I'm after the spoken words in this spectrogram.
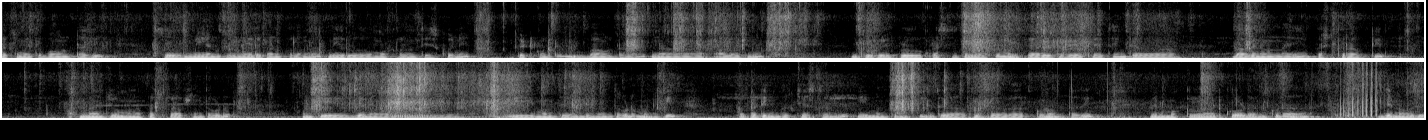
రకం అయితే బాగుంటుంది. సో మీ అనుకు నేలకు అనుకూలంగా మీరు మొక్కలను తీసుకొని పెట్టుకుంటే బాగుంటుంది నా ఆలోచన. ఇంకొక ఇప్పుడు ప్రస్తుతం అయితే మన క్యారెట్ రేట్లు అయితే ఇంకా బాగానే ఉన్నాయి ఫస్ట్ క్రాప్కి. మ్యాక్సిమం మన ఫస్ట్ క్రాప్స్ అంతా కూడా మనకి జనవరి ఈ మంత్ ఎండింగ్ అంతా కూడా మనకి కటింగ్ వచ్చేస్తుంది. ఈ మంత్ నుంచి ఇంకా ఫిబ్రవరి వరకు కూడా ఉంటుంది. మీరు మొక్కలు నాటుకోవడానికి కూడా జనవరి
